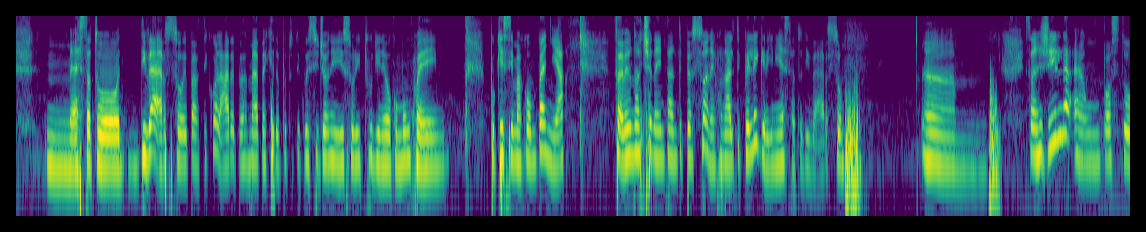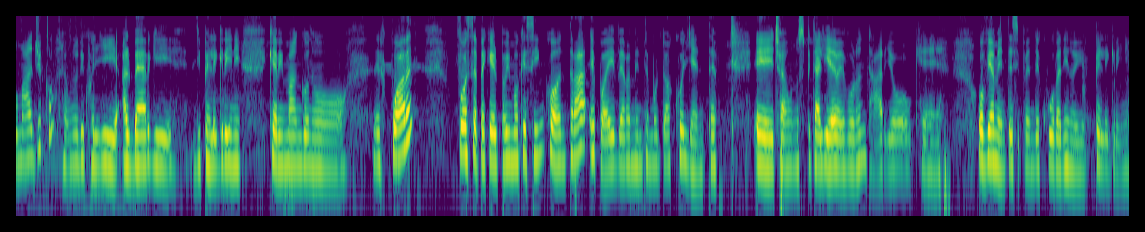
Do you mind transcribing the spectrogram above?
mh, mm, è stato diverso e particolare per me perché dopo tutti questi giorni di solitudine o comunque in pochissima compagnia, fare una cena in tante persone con altri pellegrini è stato diverso. Um, San Gilles è un posto magico, è uno di quegli alberghi di pellegrini che rimangono nel cuore, forse perché è il primo che si incontra e poi è veramente molto accogliente e c'è un ospitaliere volontario che ovviamente si prende cura di noi pellegrini.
